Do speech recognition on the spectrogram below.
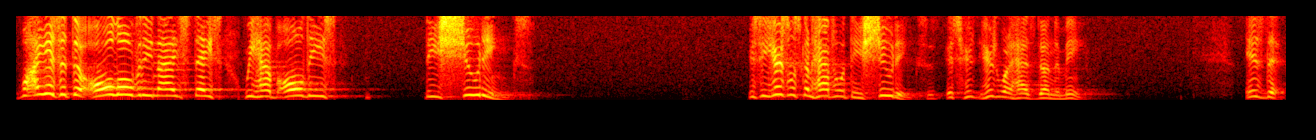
Why is it that all over the United States we have all these, these shootings? You see, here's what's going to happen with these shootings. It's, here's what it has done to me. Is that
